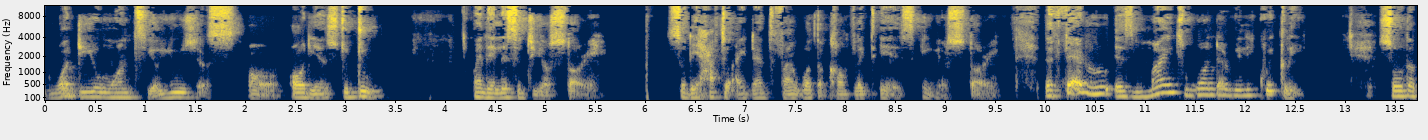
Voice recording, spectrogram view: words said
What do you want your users or audience to do when they listen to your story? So they have to identify what the conflict is in your story. The third rule is minds wander really quickly. So the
